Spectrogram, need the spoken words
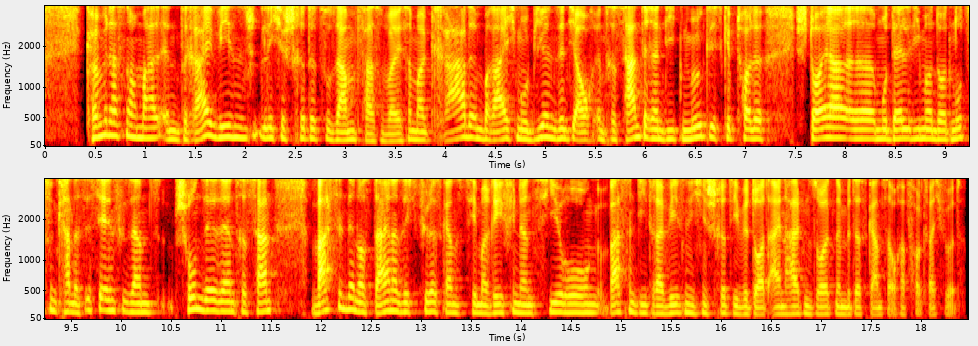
Können wir das nochmal in drei wesentliche Schritte zusammenfassen? Weil ich sag mal, gerade im Bereich Immobilien sind ja auch interessante Renditen möglich. Es gibt tolle Steuermodelle, die man dort nutzen kann. Das ist ja insgesamt schon sehr, sehr interessant. Was sind denn aus deiner Sicht für das ganze Thema Refinanzierung? Was sind die drei wesentlichen Schritte, die wir dort einhalten sollten, damit das Ganze auch erfolgreich wird?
